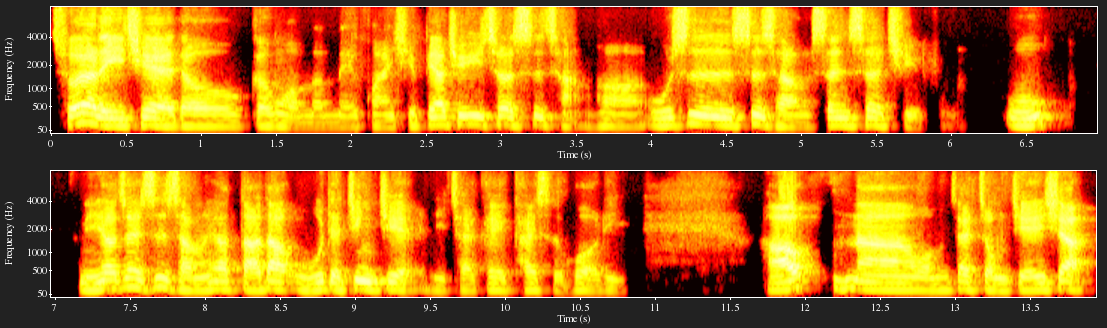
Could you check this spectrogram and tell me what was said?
所有的一切都跟我们没关系，不要去预测市场哈，无视市场声色起伏，无。你要在市场要达到无的境界，你才可以开始获利。好，那我们再总结一下，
